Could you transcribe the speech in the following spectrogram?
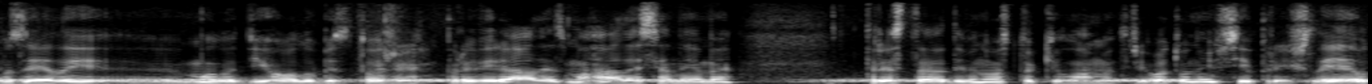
возили, е, молоді голуби теж перевіряли, змагалися ними. 390 кілометрів. От вони всі прийшли.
